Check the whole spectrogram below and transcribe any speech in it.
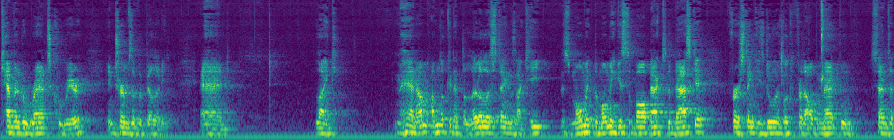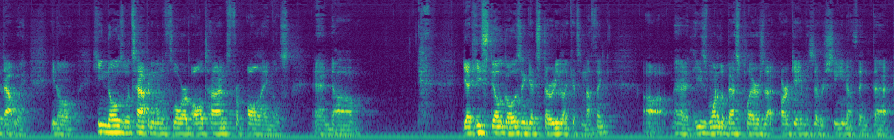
Kevin Durant's career in terms of ability. And like, man, I'm, I'm looking at the littlest things. Like he, this moment, the moment he gets the ball back to the basket, first thing he's doing is looking for the open man, boom, sends it that way. You know, he knows what's happening on the floor at all times from all angles. And um, yet he still goes and gets 30 like it's nothing. Uh, man, he's one of the best players that our game has ever seen. I think that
